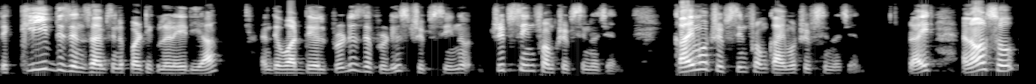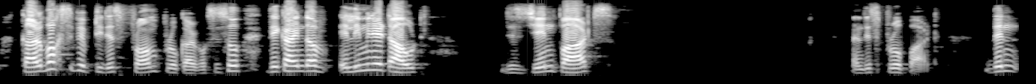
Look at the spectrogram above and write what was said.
They cleave these enzymes in a particular area and they, what they will produce they produce trypsin trypsin from trypsinogen. Chymotrypsin from chymotrypsinogen right? And also carboxypeptidase from procarboxy so they kind of eliminate out this gene parts and this pro part. Then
